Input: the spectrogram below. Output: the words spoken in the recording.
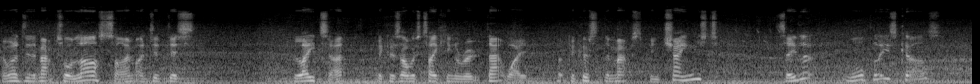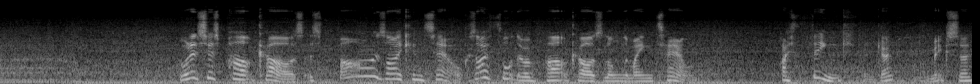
And when I did the map tour last time, I did this later because I was taking a route that way. But because the map's been changed, see, look, more police cars. When it says parked cars, as far as I can tell, because I thought there were parked cars along the main town, I think, there we go, mixer,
